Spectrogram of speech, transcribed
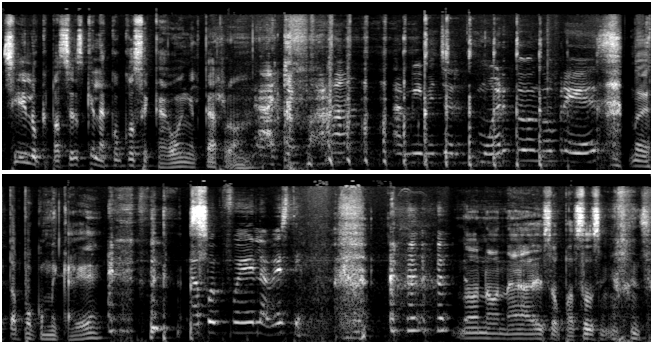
Sí, lo que pasó es que la Coco se cagó en el carro. Ay, qué paja. A mí me echó el muerto, no fregues. No, yo tampoco me cagué. Ah, pues fue la bestia. No, no, nada de eso pasó, señores.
